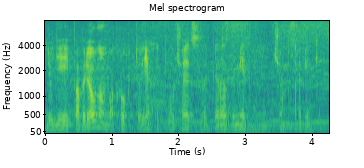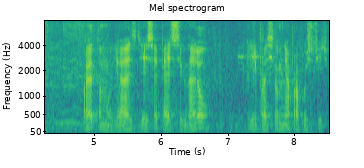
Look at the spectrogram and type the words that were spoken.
людей по бревнам вокруг, то ехать получается гораздо медленнее, чем по тропинке. Поэтому я здесь опять сигналил и просил меня пропустить.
